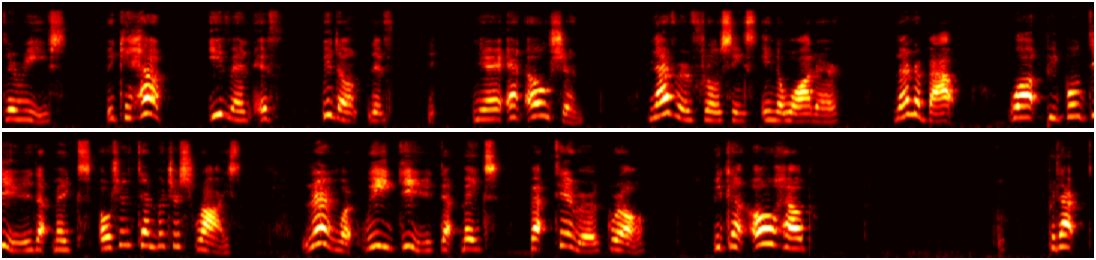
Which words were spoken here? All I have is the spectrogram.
the reefs. We can help even if we don't live near an ocean. Never throw things in the water. Learn about what people do that makes ocean temperatures rise. Learn what we do that makes bacteria grow. We can all help protect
